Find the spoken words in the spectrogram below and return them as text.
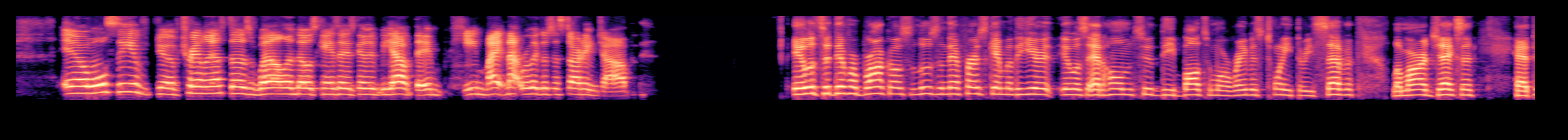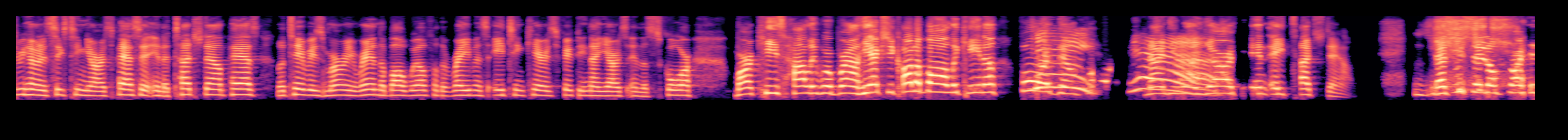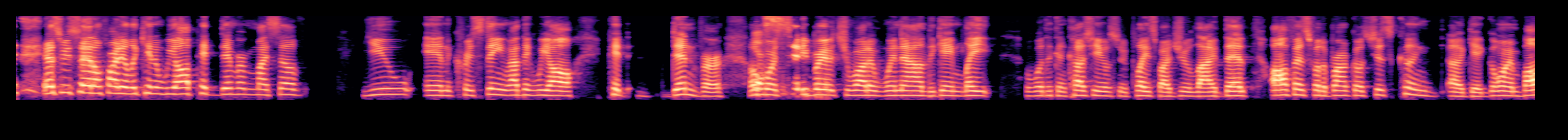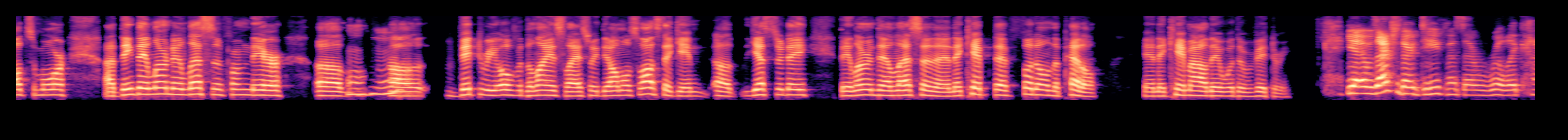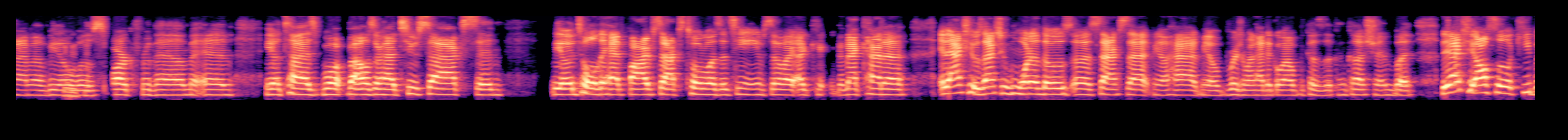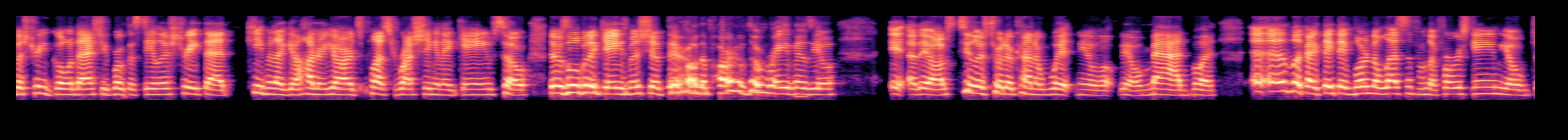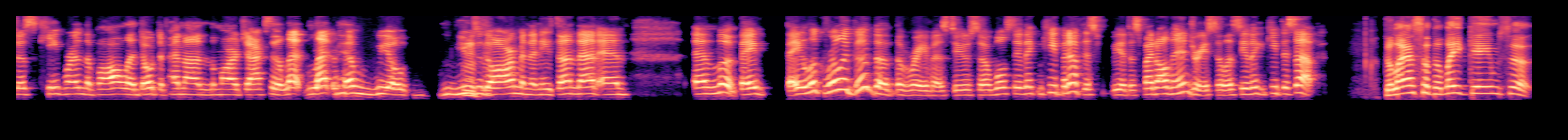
you know, we'll see if you know if Trey Lance does well in those games that he's going to be out. They he might not really get the starting job. It was the Denver Broncos losing their first game of the year. It was at home to the Baltimore Ravens 23 7. Lamar Jackson had 316 yards passing in a touchdown pass. Latavius Murray ran the ball well for the Ravens, 18 carries, 59 yards in the score. Marquise Hollywood Brown, he actually caught a ball, Lakina, for them, Yay! for Yeah. 91 yards in a touchdown. As we said on Friday, as we said on Friday, Lakina, we all picked Denver, myself, you, and Christine. I think we all picked Denver. Of course, Yes. Teddy Bridgewater went out of the game late with a concussion. He was replaced by Drew Lock. That offense for the Broncos just couldn't uh, get going. Baltimore, I think they learned a lesson from their uh, Mhm. uh, victory over the Lions last week. They almost lost that game uh, yesterday. They learned their lesson and they kept that foot on the pedal, and they came out there with a victory. Yeah, it was actually their defense that really kind of, you know, was a spark for them. And, you know, Tyus Bowser had two sacks and, you know, total they had five sacks total as a team. So I, that kind of, it actually was actually one of those uh, sacks that, you know, had, you know, Bridgewater had to go out because of the concussion. But they actually also keep a streak going that actually broke the Steelers streak that keeping like 100 yards plus rushing in a game. So there was a little bit of gamesmanship there on the part of the Ravens, you know it, you know, Steelers Twitter kind of went, you know, you know, mad. But and look, I think they've learned a lesson from the first game. You know, just keep running the ball and don't depend on Lamar Jackson. Let let him, you know, use his arm, and then he's done that. And and look, they they look really good. The the Ravens do. So we'll see if they can keep it up. This you know, despite all the injuries. So let's see if they can keep this up. The last of the late games, uh,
